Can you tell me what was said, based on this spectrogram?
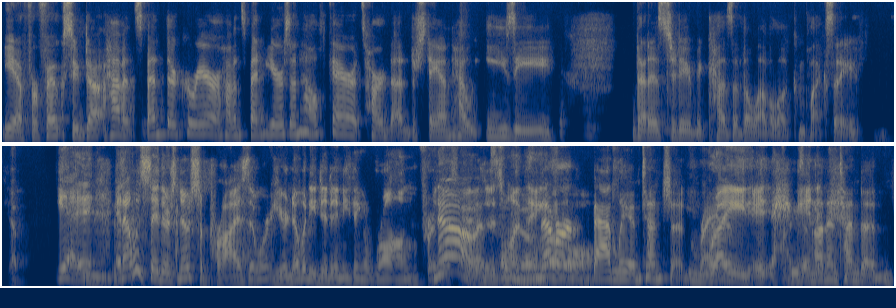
you know, for folks who don't haven't spent their career or haven't spent years in healthcare, it's hard to understand how easy that is to do because of the level of complexity. Yep. Yeah, and I would say there's no surprise that we're here. Nobody did anything wrong for no, this. No, it's, one no, thing. Never badly intentioned, right? Right. It, and, unintended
